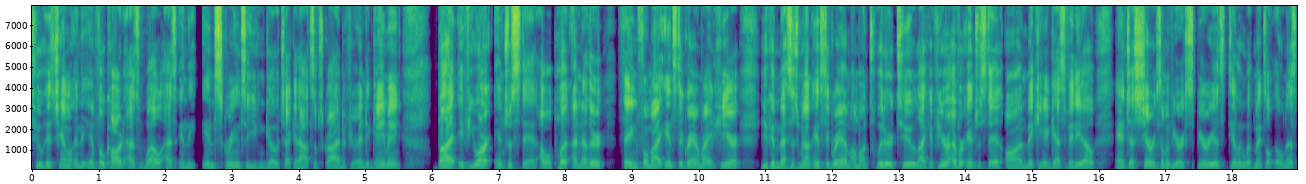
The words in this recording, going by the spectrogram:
to his channel in the info card as well as in the end screen so you can go check it out, subscribe if you're into gaming. But if you are interested, I will put another thing for my Instagram right here. You can message me on Instagram, I'm on Twitter too. Like if you're ever interested on making a guest video and just sharing some of your experience dealing with mental illness,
